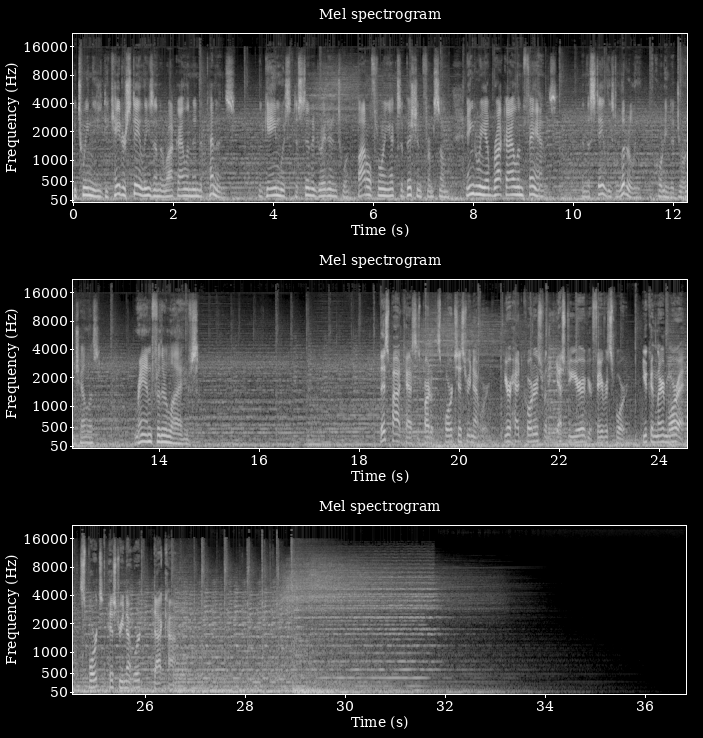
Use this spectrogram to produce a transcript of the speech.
between the Decatur Staleys and the Rock Island Independents, a game which disintegrated into a bottle throwing exhibition from some angry Rock Island fans and the Staleys literally, according to George Halas, ran for their lives. This podcast is part of the Sports History Network, your headquarters for the yesteryear of your favorite sport. You can learn more at sportshistorynetwork.com.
